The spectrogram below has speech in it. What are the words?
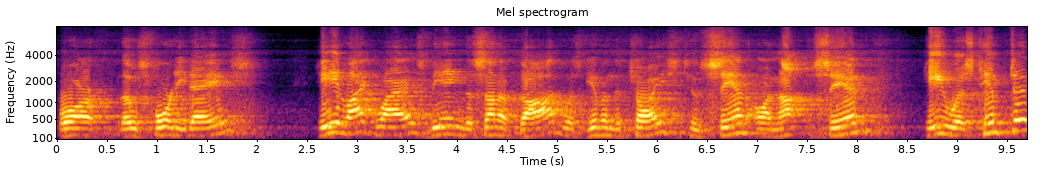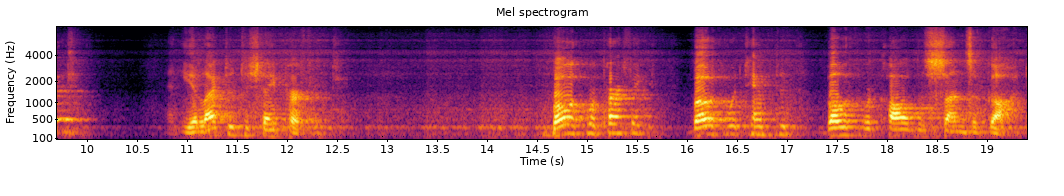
for those 40 days. He likewise, being the Son of God, was given the choice to sin or not to sin. He was tempted, and he elected to stay perfect. Both were perfect. Both were tempted. Both were called the sons of God.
